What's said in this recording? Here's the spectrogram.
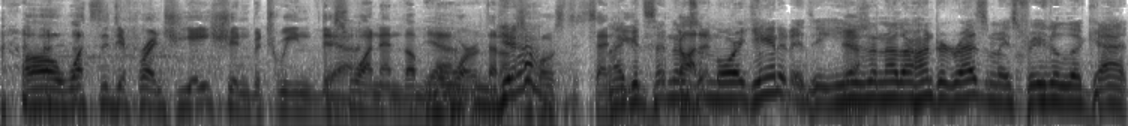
oh, what's the differentiation between this Yeah. one and the Yeah. more that I'm supposed to send I you? could send them Got some it. more candidates. Here's another hundred resumes for you to look at.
